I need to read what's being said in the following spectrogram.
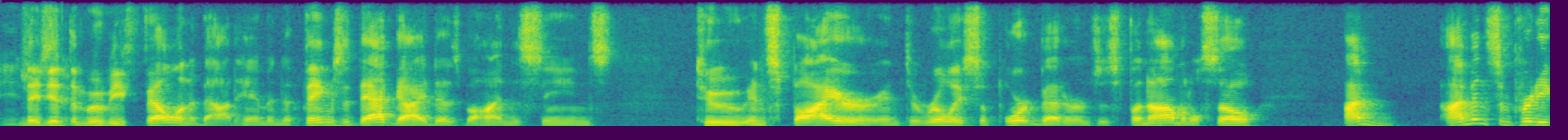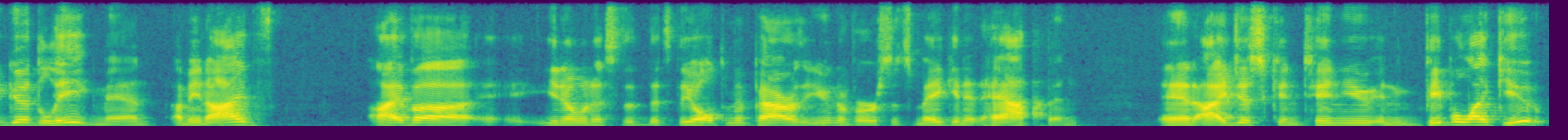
They did the movie Felon about him, and the things that that guy does behind the scenes to inspire and to really support veterans is phenomenal. So, I'm I'm in some pretty good league, man. I mean, I've I've uh you know and it's the it's the ultimate power of the universe that's making it happen. And I just continue and people like you.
